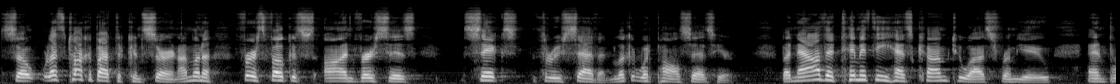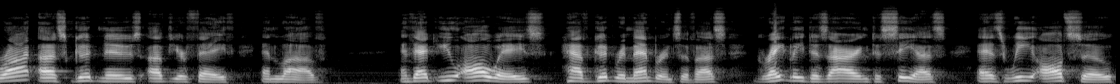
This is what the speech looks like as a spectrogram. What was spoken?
So let's talk about the concern. I'm going to first focus on verses 6 through 7. Look at what Paul says here. But now that Timothy has come to us from you and brought us good news of your faith and love, and that you always have good remembrance of us, greatly desiring to see us as we also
